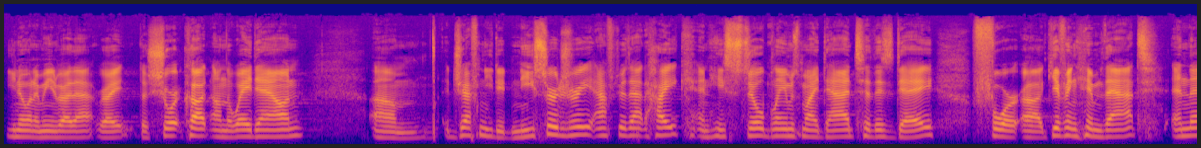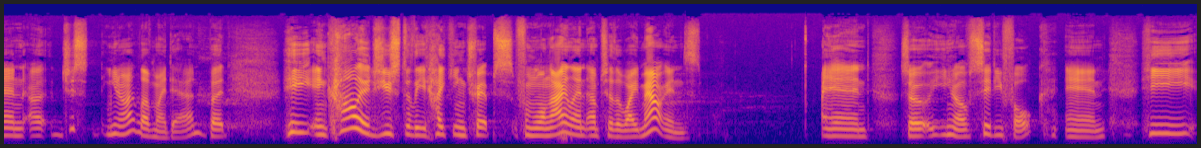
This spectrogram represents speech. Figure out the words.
You know what I mean by that, right? The shortcut on the way down um, Jeff needed knee surgery after that hike, and he still blames my dad to this day for uh, giving him that. And then, uh, just, you know, I love my dad, but he, in college, used to lead hiking trips from Long Island up to the White Mountains. And so, you know, city folk. And he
